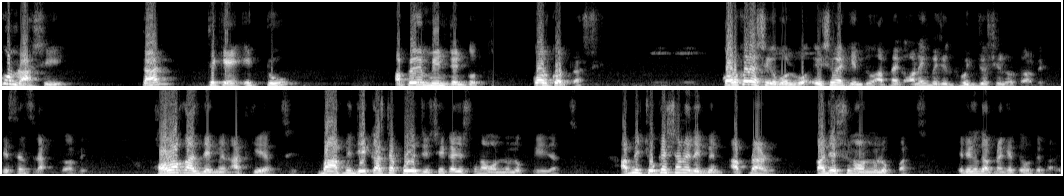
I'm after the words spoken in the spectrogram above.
কোন রাশি তার থেকে একটু আপনাকে মেনটেন করতে কর্কট রাশি। কর্কট রাশিকে বলব, এই সময় কিন্তু আপনাকে অনেক বেশি ধৈর্যশীল হতে হবে পেশেন্স রাখতে হবে। হওয়া কাজ দেখবেন আটকে যাচ্ছে বা আপনি যে কাজটা করেছেন সে কাজের সুনাম অন্য লোক পেয়ে যাচ্ছে। আপনি চোখের সামনে দেখবেন আপনার কাজের সুনাম অন্য লোক পাচ্ছে। এটা কিন্তু আপনার ক্ষেত্রে হতে পারে।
